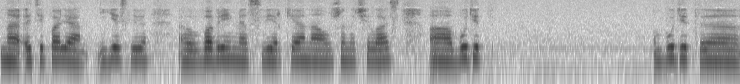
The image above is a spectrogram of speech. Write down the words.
на эти поля. Если во время сверки она уже началась, будет, будет э,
